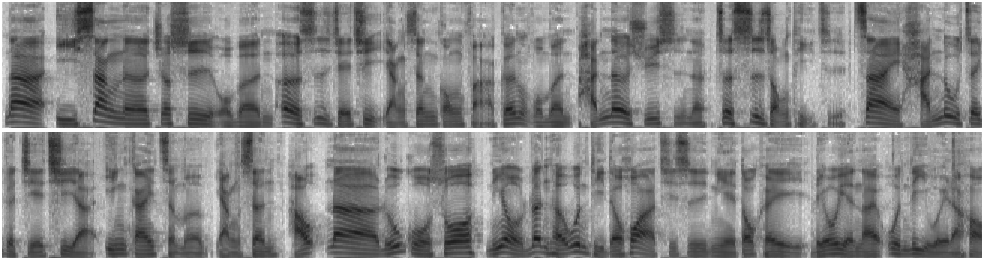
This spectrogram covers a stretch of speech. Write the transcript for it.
那以上呢就是我们二四节气养生功法跟我们寒热虚实呢这四种体质在寒露这个节气啊应该怎么养生？好，那如果说你有任何问题的话，其实你也都可以留言来问立伟了哈。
